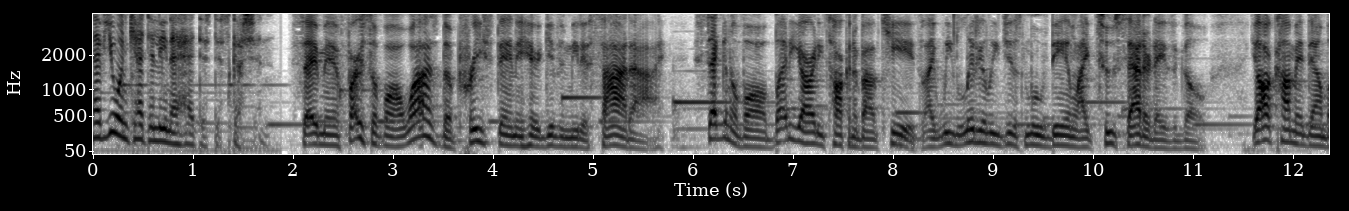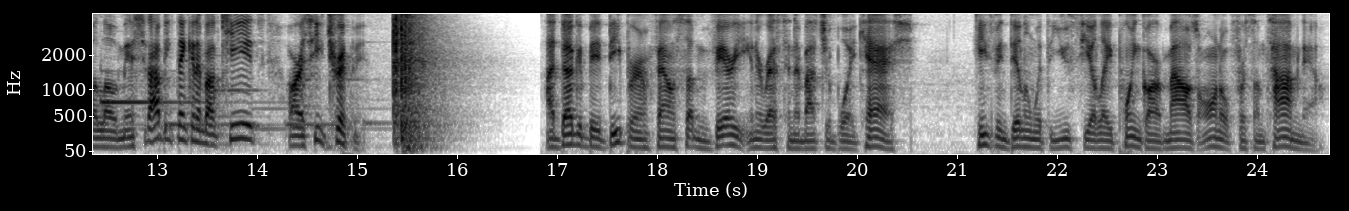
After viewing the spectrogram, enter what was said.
Have you and Catalina had this discussion? Say, man, first of all, why is the priest standing here giving me the side eye? Second of all, Buddy already talking about kids. Like, we literally just moved in like two Saturdays ago. Y'all comment down below, man. Should I be thinking about kids or is he tripping? I dug a bit deeper and found something very interesting about your boy Cash. He's been dealing with the UCLA point guard Miles Arnold for some time now.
